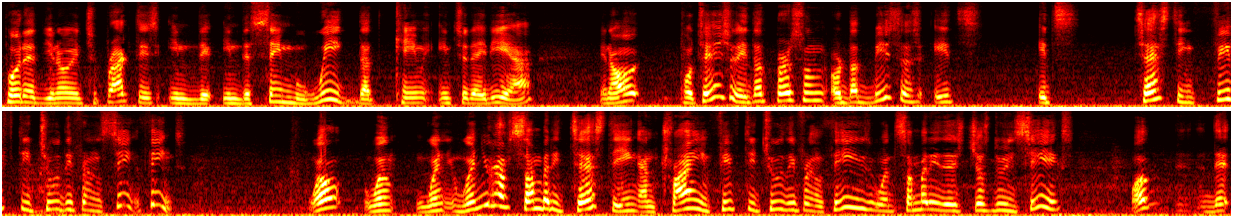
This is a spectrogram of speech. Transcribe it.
put it you know into practice in the in the same week that came into the idea you know potentially that person or that business it's it's testing 52 different things. Well, when, when, when you have somebody testing and trying 52 different things, when somebody that's just doing six, well, th-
